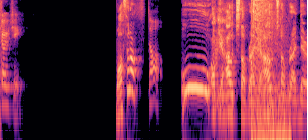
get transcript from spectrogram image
Goji. Mothra? Stop. Ooh, okay, I would stop right there. I would stop right there.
